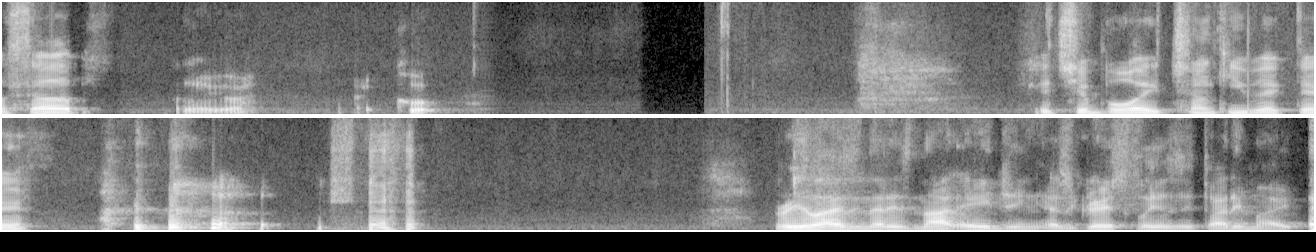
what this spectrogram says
What's up? There you are. All right, cool. It's your boy Chunky Victor. Realizing that he's not aging as gracefully as he thought he might.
